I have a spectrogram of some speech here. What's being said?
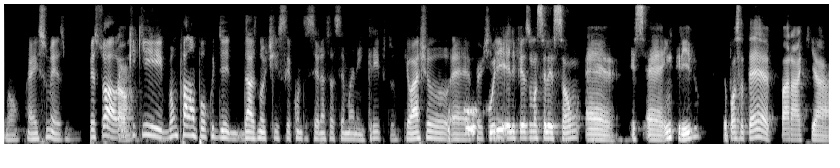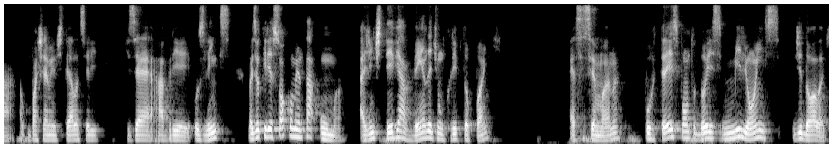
Bom, é isso mesmo. Pessoal, ah. o que que. Vamos falar um pouco de, das notícias que aconteceram essa semana em cripto, que eu acho. É, o Curi, ele fez uma seleção é, é, incrível. Eu posso até parar aqui a, a compartilhamento de tela se ele quiser abrir os links, mas eu queria só comentar uma. A gente teve a venda de um CryptoPunk essa semana por 3,2 milhões de dólares.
